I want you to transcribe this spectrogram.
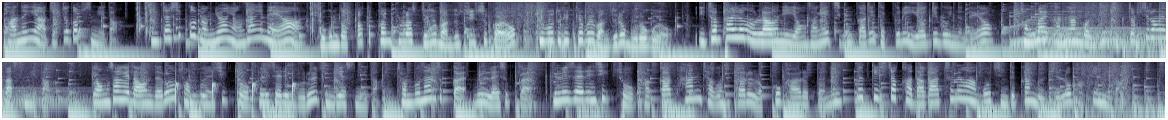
반응이 아주 뜨겁습니다. 진짜 쉽고 명료한 영상이네요. 조금 더 딱딱한 플라스틱을 만들 수 있을까요? 키보드 keycap을 만들어 보려고요. 2008년 올라온 이 영상에 지금까지 댓글이 이어지고 있는데요. 정말 가능한 건지 직접 실험해봤습니다. 영상에 나온 대로 전분, 식초, 글리세린 물을 준비했습니다. 전분 한 숟갈, 물 네 숟갈, 글리세린, 식초 각각 한 작은 숟갈을 넣고 가열했더니 끓기 시작하다가 투명하고 진득한 물질로 바뀝니다.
